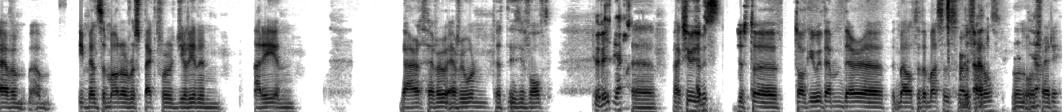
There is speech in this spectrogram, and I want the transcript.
I have an um, immense amount of respect for Gillian and Addy and Gareth, every, everyone that is involved. Did it? Yeah. Uh, actually, I was just uh, talking with them there uh, at Metal to the Masses in the Heard that. final on, on Yeah. Friday.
